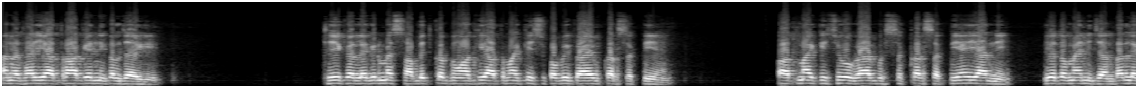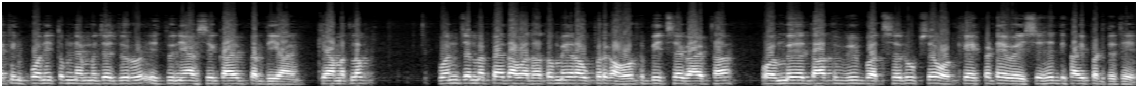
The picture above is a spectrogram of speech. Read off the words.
अन्यथा यात्रा आगे निकल जाएगी। ठीक है, लेकिन मैं साबित कर दूँगा कि आत्माएँ किसी को भी गायब कर सकती हैं। आत्माएँ किसी को गायब कर सकती हैं या नहीं? ये तो मैं नहीं जानता, लेकिन पोनी तुमने मुझे ज़रूर इस दुनिया से गायब कर दिया है। क्या मतलब? पोनी जब मैं पैदा हुआ था तो मेरा ऊपर का होठ बीच से गायब था, और मेरे दांत भी बदस रूप से होठ के कटे हुए हिस्से से दिखाई पड़ते थे।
